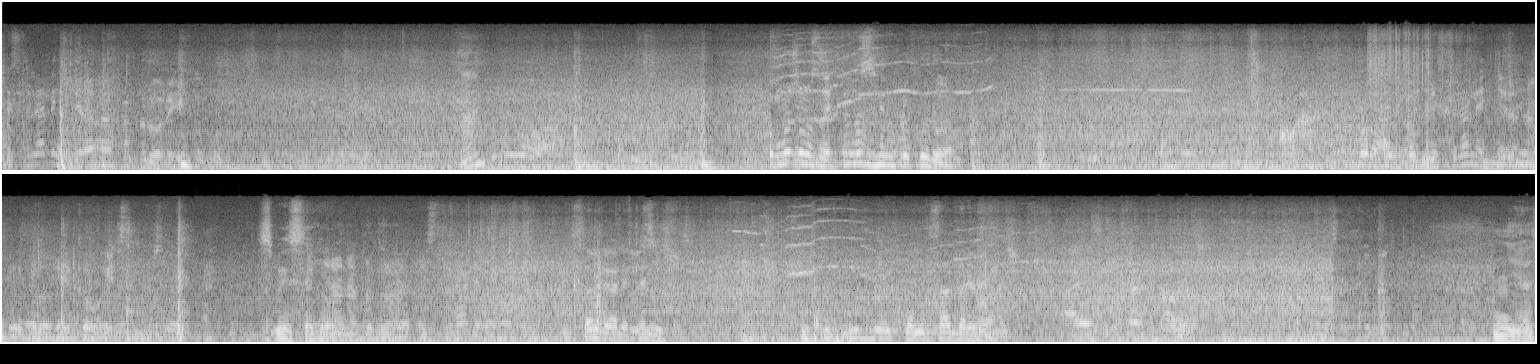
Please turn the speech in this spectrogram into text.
Представляли генерального прокурора? А? Можем узнать, кто у нас генпрокурор? Вы представляли генерального прокурора и кого есть? В смысле? Генерального прокурора представляли? Представляли, конечно. Медведь Александр Иванович. А если Александр Нет.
